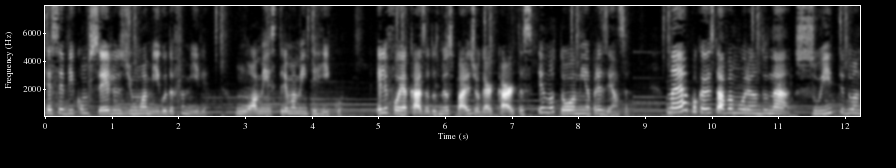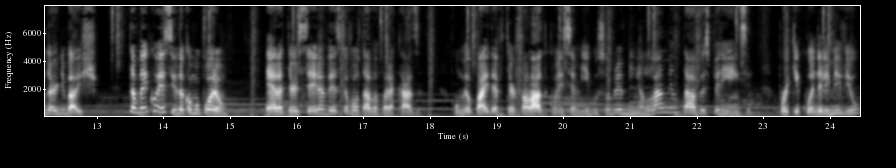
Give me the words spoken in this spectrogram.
recebi conselhos de um amigo da família, um homem extremamente rico. Ele foi à casa dos meus pais jogar cartas e notou a minha presença. Na época eu estava morando na suíte do andar de baixo também conhecida como porão. Era a terceira vez que eu voltava para casa. O meu pai deve ter falado com esse amigo sobre a minha lamentável experiência, porque quando ele me viu,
